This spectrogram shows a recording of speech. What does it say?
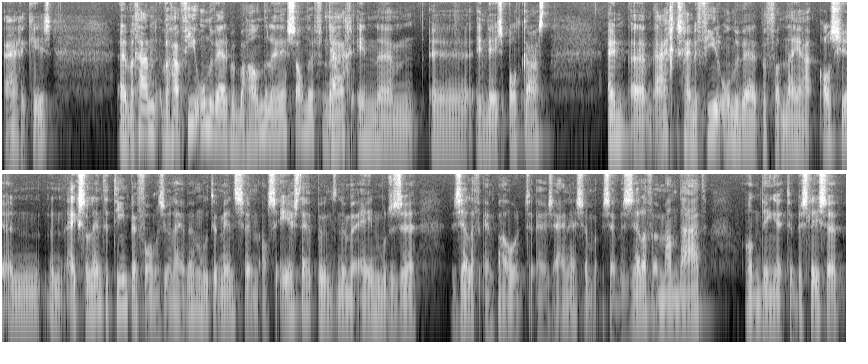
eigenlijk is. we, gaan, we gaan vier onderwerpen behandelen, hè, Sander, vandaag in, um, in deze podcast. En eigenlijk zijn er vier onderwerpen van, nou ja, als je een, een excellente teamperformance wil hebben, moeten mensen als eerste, punt nummer één, moeten ze zelf empowered uh, zijn. Hè. Ze, hebben zelf een mandaat om dingen te beslissen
